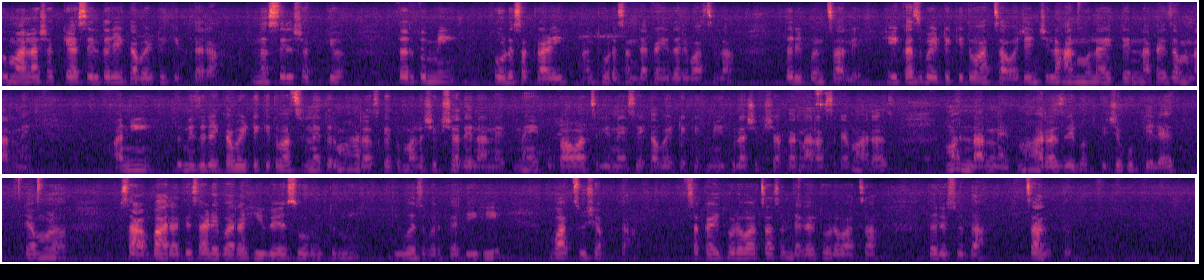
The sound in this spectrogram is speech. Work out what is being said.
तुम्हाला शक्य असेल तर एका बैठकीत करा. नसेल शक्य तर तुम्ही थोडं सकाळी आणि थोडं संध्याकाळी जरी वाचला तरी पण चालेल. एकाच बैठकीत वाचावं. ज्यांची लहान मुलं आहेत त्यांना काही जमणार नाही. आणि तुम्ही जर एका बैठकीत वाचलं नाही तर महाराज काही तुम्हाला शिक्षा देणार नाहीत? नाही तू का वाचली नाहीस एका बैठकीत? मी तुला शिक्षा करणार असं काही महाराज म्हणणार नाहीत. महाराज हे भक्तीचे भुकेले आहेत. त्यामुळं सा बारा ते साडेबारा ही वेळ सोडून तुम्ही दिवसभर कधीही वाचू शकता. सकाळी थोडं वाचा संध्याकाळी थोडं वाचा तरीसुद्धा चालतं.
